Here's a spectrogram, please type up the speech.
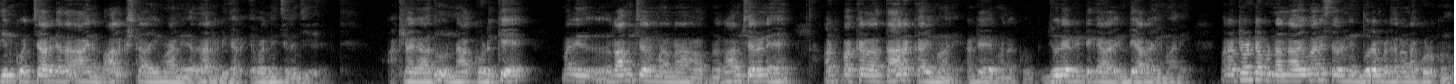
దీనికి వచ్చారు కదా ఆయన బాలకృష్ణ అభిమాని కదా అని అడిగారు. ఎవరిని? చిరంజీవిని. అట్లా కాదు నా కొడుకే మరి రామ్ చరణ్ మన రామ్ చరణే అటు పక్కన తారక్ అభిమాని అంటే మనకు జూనియర్ ఎన్టీఆర్ ఎన్టీఆర్ అభిమాని. మరి అటువంటిప్పుడు నన్ను అభిమానిస్తే నేను దూరం పెడతాను నా కొడుకును?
